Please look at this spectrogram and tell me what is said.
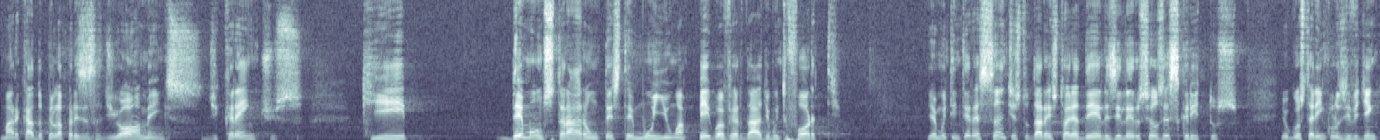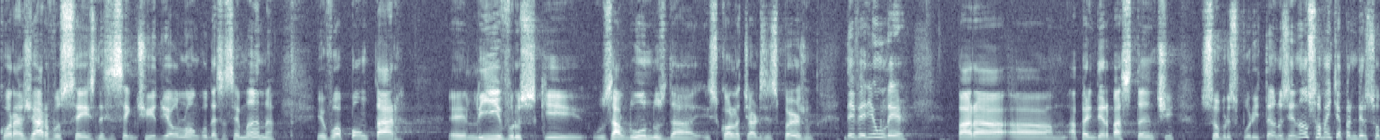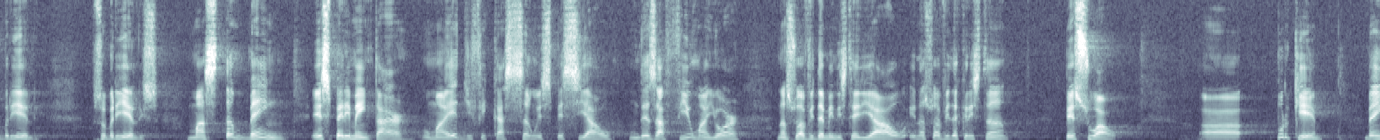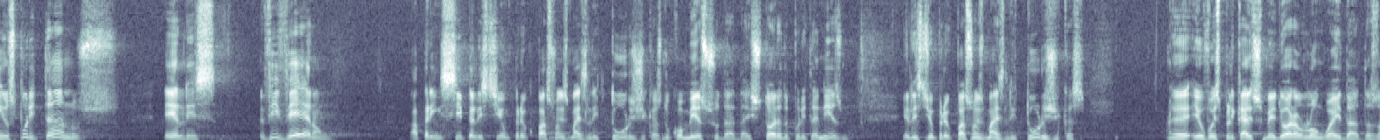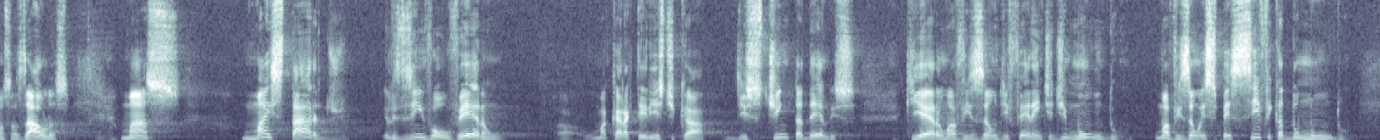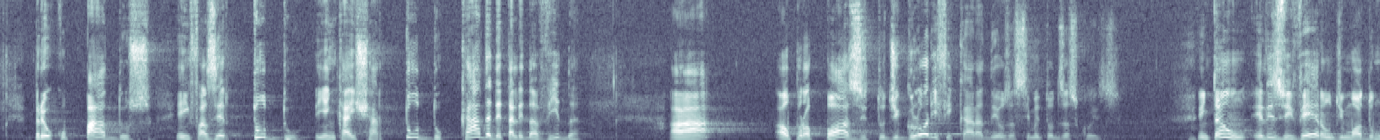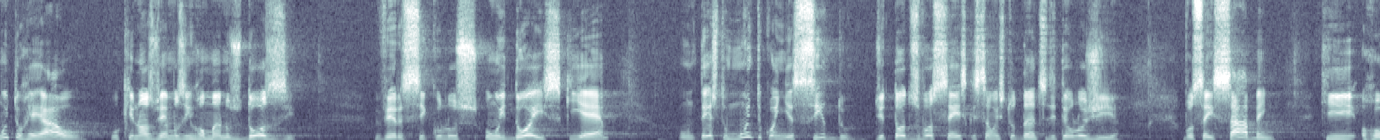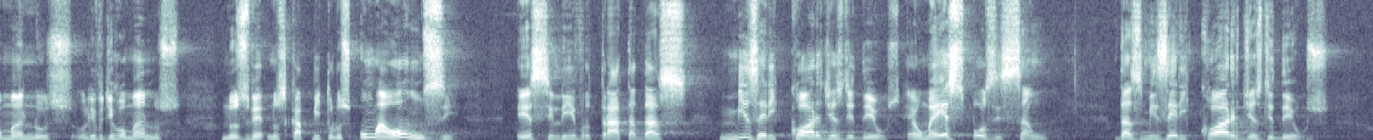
marcado pela presença de homens, de crentes, que demonstraram um testemunho e um apego à verdade muito forte. E é muito interessante estudar a história deles e ler os seus escritos. Eu gostaria, inclusive, de encorajar vocês nesse sentido, e ao longo dessa semana eu vou apontar é, livros que os alunos da escola Charles Spurgeon deveriam ler para ah, aprender bastante sobre os puritanos e não somente aprender sobre ele, sobre eles, mas também experimentar uma edificação especial, um desafio maior na sua vida ministerial e na sua vida cristã pessoal. Ah, por quê? Bem, os puritanos, eles viveram a princípio, eles tinham preocupações mais litúrgicas, no começo da, da história do puritanismo, eles tinham preocupações mais litúrgicas. É, eu vou explicar isso melhor ao longo aí da, das nossas aulas, mas mais tarde eles desenvolveram ah, uma característica distinta deles, que era uma visão diferente de mundo, uma visão específica do mundo, preocupados em fazer tudo, em encaixar tudo, cada detalhe da vida, a, ao propósito de glorificar a Deus acima de todas as coisas. Então, eles viveram de modo muito real o que nós vemos em Romanos 12, versículos 1 e 2, que é um texto muito conhecido de todos vocês que são estudantes de teologia. Vocês sabem que Romanos, o livro de Romanos, nos, nos capítulos 1 a 11, esse livro trata das misericórdias de Deus, é uma exposição das misericórdias de Deus,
